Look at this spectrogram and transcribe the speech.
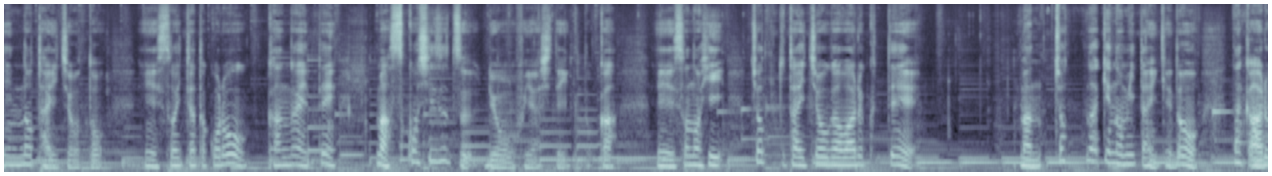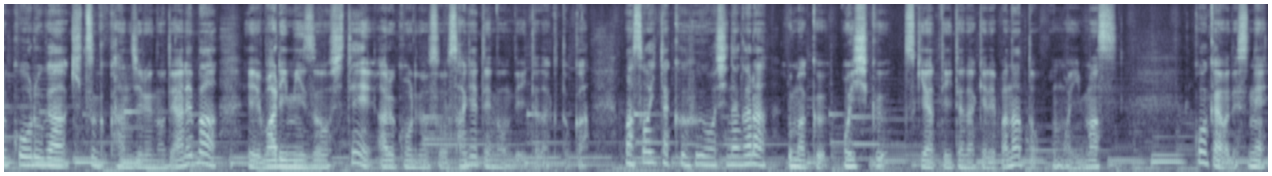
身の体調と、えー、そういったところを考えて、まあ、少しずつ量を増やしていくとか、えー、その日ちょっと体調が悪くてまあ、ちょっとだけ飲みたいけどなんかアルコールがきつく感じるのであれば、えー、割り水をしてアルコール度数を下げて飲んでいただくとか、まあ、そういった工夫をしながらうまく美味しく付き合っていただければなと思います。今回はですね、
